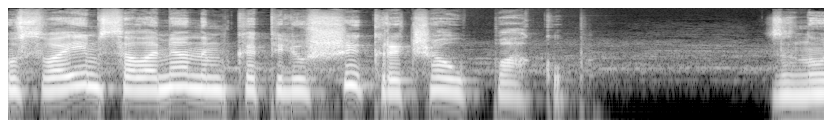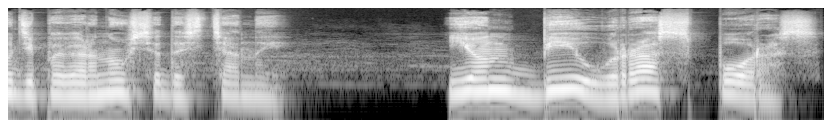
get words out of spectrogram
у сваім саламяным капелюшы крычаў пакуп Знудзі павярнуўся да сцяны. Ён біў раз пораз,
